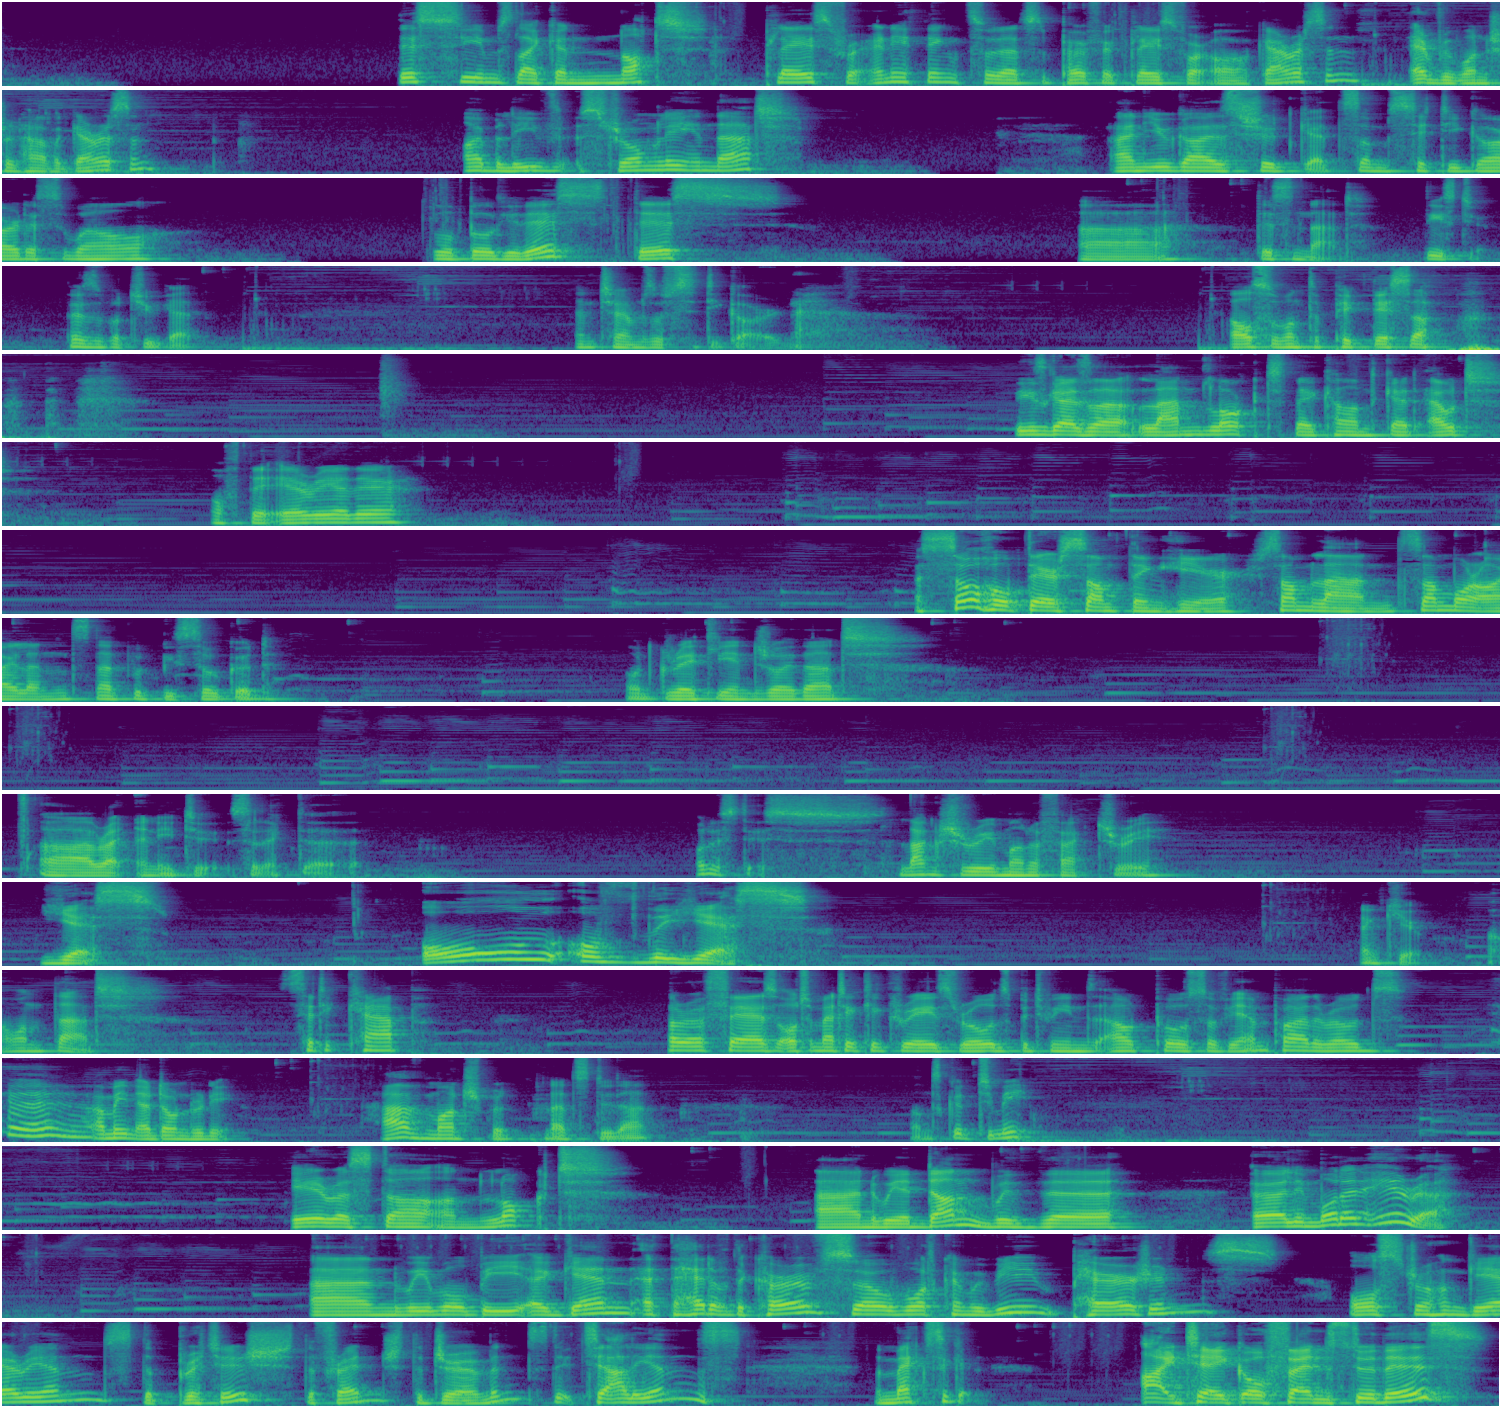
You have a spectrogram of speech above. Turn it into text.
This seems like a not place for anything, so that's the perfect place for our garrison. Everyone should have a garrison. I believe strongly in that. And you guys should get some city guard as well. We'll build you this, this, uh, this and that. These two. This is what you get. In terms of city guard. I also want to pick this up. These guys are landlocked. They can't get out of the area there. I so hope there's something here. Some land, some more islands. That would be so good. I would greatly enjoy that. Uh, right, I need to select a... What is this? Luxury manufactory. Yes. All of the yes. Thank you. I want that. City cap. Thoroughfares automatically creates roads between the outposts of your empire. The roads. Yeah, I mean, I don't really have much, but let's do that. Sounds good to me. Era star unlocked. And we are done with the early modern era. And we will be again at the head of the curve. So what can we be? Persians, Austro-Hungarians, the British, the French, the Germans, the Italians, the Mexican. I take offense to this.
